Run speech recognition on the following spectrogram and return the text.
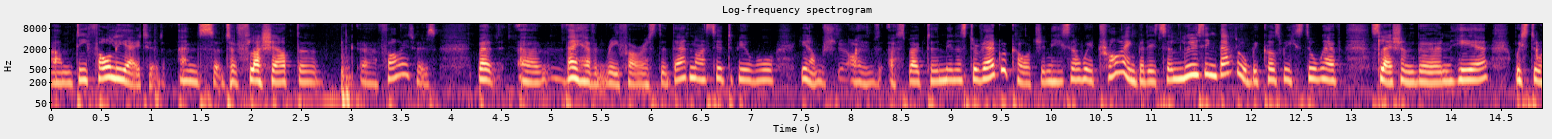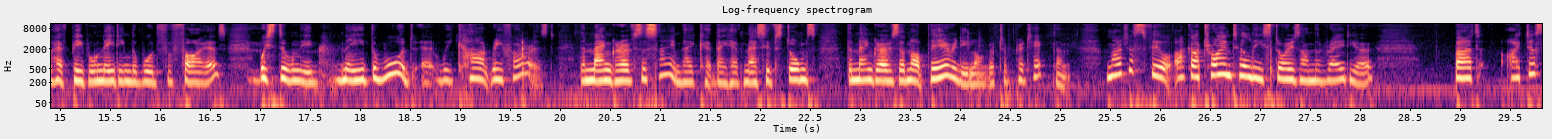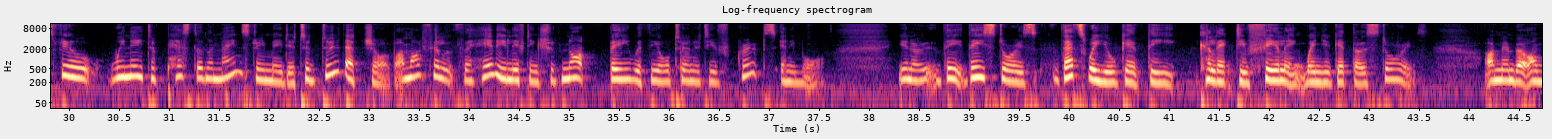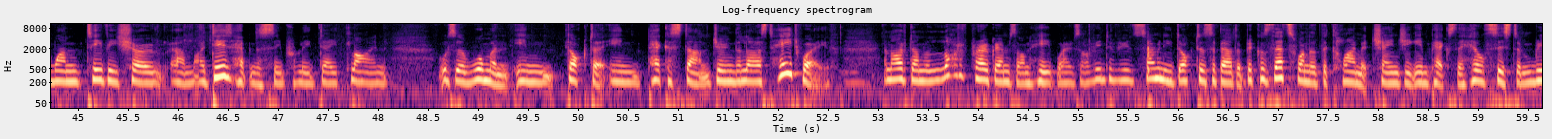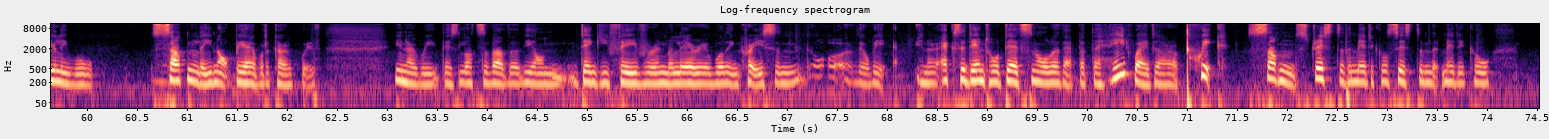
um, defoliated, and so to flush out the uh, fighters. But uh, they haven't reforested that. And I said to people, well, you know, I, I, spoke to the Minister of Agriculture and he said, oh, we're trying, but it's a losing battle because we still have slash and burn here. We still have people needing the wood for fires. We still need, need the wood. Uh, we can't reforest. The mangroves the same. They, they have massive storms. The mangroves are not there any longer to protect them. And I just feel like I try and tell these stories on the radio, but I just feel we need to pester the mainstream media to do that job. I might feel that the heavy lifting should not be with the alternative groups anymore. You know, the, these stories, that's where you'll get the collective feeling when you get those stories. I remember on one TV show, um, I did happen to see probably Dateline, was a woman in doctor in Pakistan during the last heat wave. And I've done a lot of programs on heat waves. I've interviewed so many doctors about it because that's one of the climate changing impacts the health system really will suddenly not be able to cope with. You know, we, there's lots of other, the on dengue fever and malaria will increase and uh, there'll be, you know, accidental deaths and all of that. But the heat waves are a quick, sudden stress to the medical system that medical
